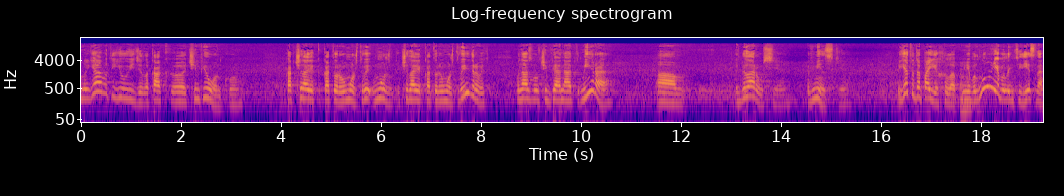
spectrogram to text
Ну, я вот ее увидела как э, чемпионку. Как человека, которого может, вы, может, человек, который может выигрывать. У нас был чемпионат мира ам, в Белоруссии, в Минске. И Я туда поехала. Мне было, ну, мне было интересно.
